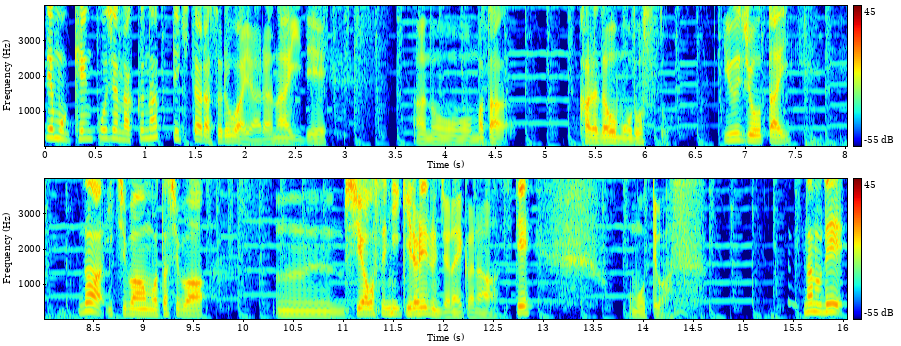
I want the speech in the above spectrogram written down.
でも健康じゃなくなってきたらそれはやらないで、あのー、また体を戻すと。いう状態が一番私はうん幸せに生きられるんじゃないかなって思ってます。なので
